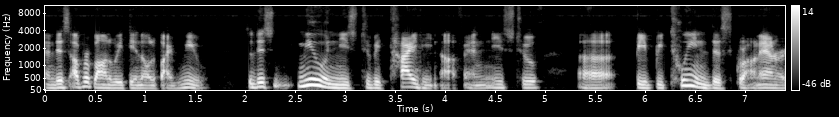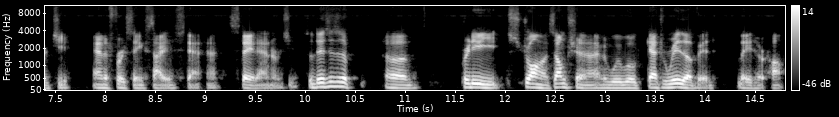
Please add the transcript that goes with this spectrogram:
and this upper bound we denote by mu. So this mu needs to be tight enough and needs to uh, be between this ground energy and the first excited state energy. So this is a, a, pretty strong assumption and we will get rid of it later on.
